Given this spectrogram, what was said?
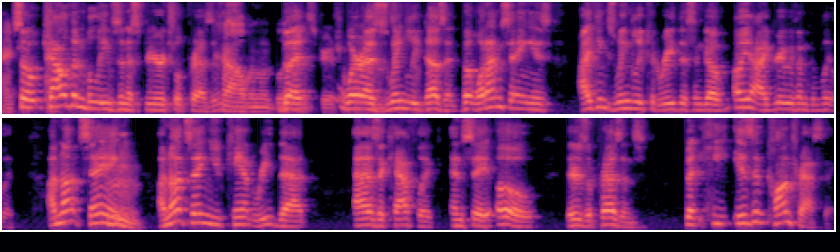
I, so Calvin believes in a spiritual presence. Calvin would believe but, in a spiritual presence. whereas presence. Zwingli doesn't. But what I'm saying is, I think Zwingli could read this and go, "Oh yeah, I agree with him completely." I'm not saying Hmm. I'm not saying you can't read that as a Catholic and say, "Oh, there's a presence," but he isn't contrasting.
